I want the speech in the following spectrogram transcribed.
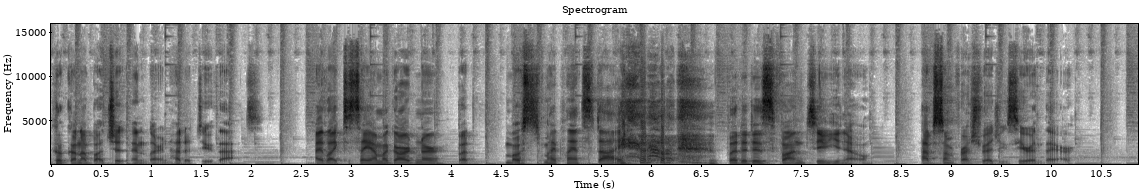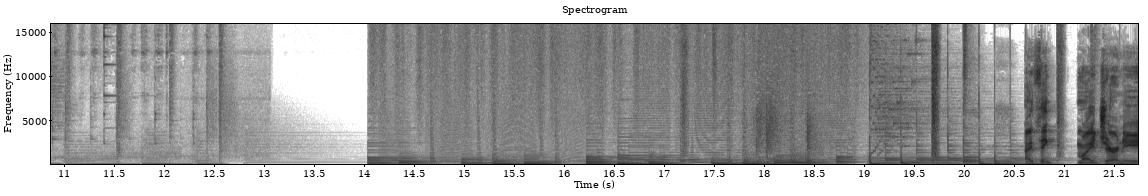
cook on a budget and learn how to do that. I like to say I'm a gardener, but most of my plants die. but it is fun to, you know, have some fresh veggies here and there. I think my journey,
